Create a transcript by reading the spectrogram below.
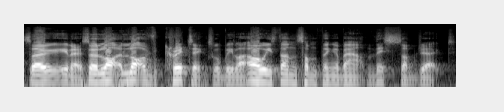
So you know, so a lot, a lot of critics will be like, oh, he's done something about this subject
